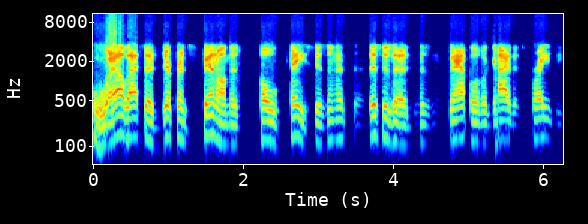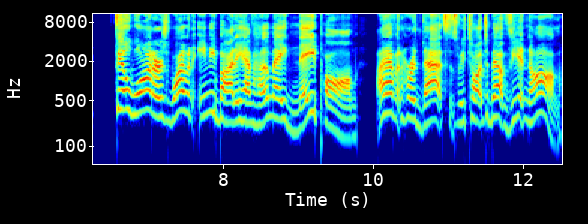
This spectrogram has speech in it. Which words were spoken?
Well, that's a different spin on this whole case, isn't it? This is, a, is an example of a guy that's crazy Phil Waters, why would anybody have homemade napalm? I haven't heard that since we talked about Vietnam.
